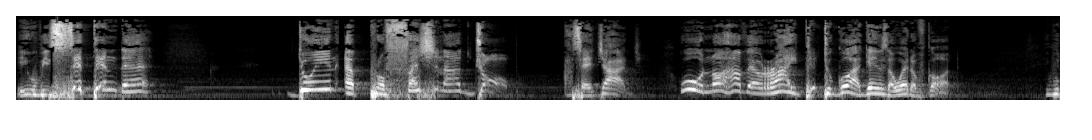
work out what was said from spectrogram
He will be sitting there doing a professional job as a judge who will not have a right to go against the word of God. He will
